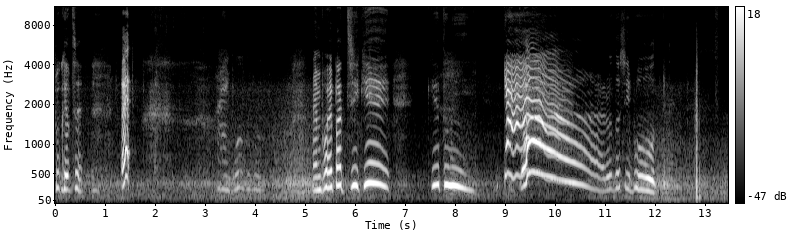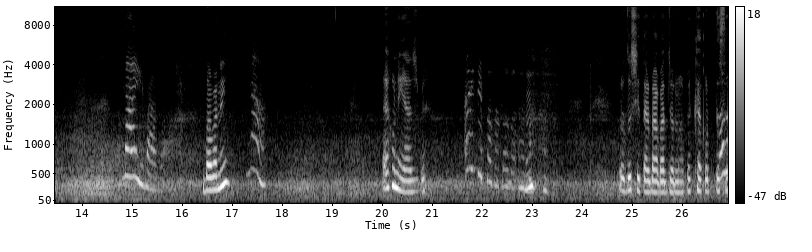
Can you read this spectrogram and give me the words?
ঢুকেছে। আমি ভয় পাচ্ছি কে? কে তুমি? রোদসি ভূত। নাই বাবা। বাবা নেই? এখনই আসবে। রোদসি তার বাবার জন্য অপেক্ষা করতেছে।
